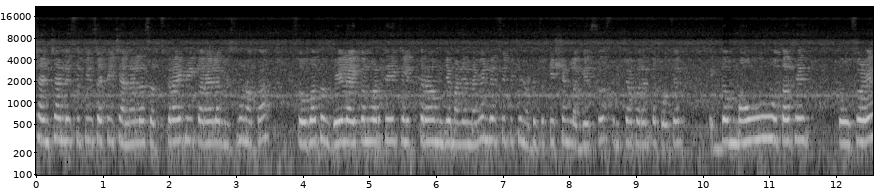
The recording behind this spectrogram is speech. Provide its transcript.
छान छान रेसिपीसाठी चॅनलला सबस्क्राईबही करायला विसरू नका. सोबतच बेल आयकॉनवरती क्लिक करा म्हणजे माझ्या नवीन रेसिपीचे नोटिफिकेशन लगेचच तुमच्यापर्यंत पोहोचेल. एकदम मऊ होतात हे तोसळे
